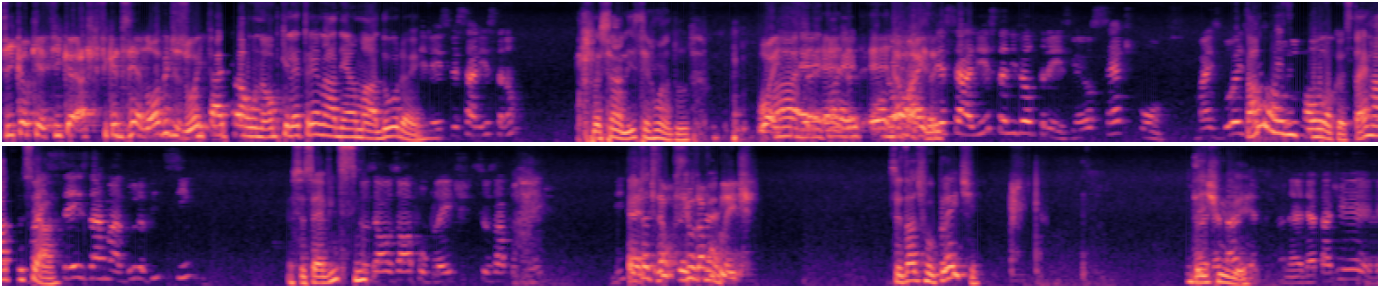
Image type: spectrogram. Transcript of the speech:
Fica o quê? Fica, acho que fica 19, não 18. cai pra 1 não, porque ele é treinado em armadura. aí. Ele é especialista, não? Especialista em armadura. Uai, Ah, é, é, então é, é- é, não, dá mas mais, especialista nível 3, ganhou 7 pontos. Mais 2 Tá mais então, Lucas. Tá errado esse CA. Mais 6 da armadura, 25. Esse CC é Se 25. usar, usar uma full plate, se usar full plate. Ele É, tá de se, full se usar plate, full né? plate. Você tá de full plate? Deixa eu ver. tá- Né, deve estar de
